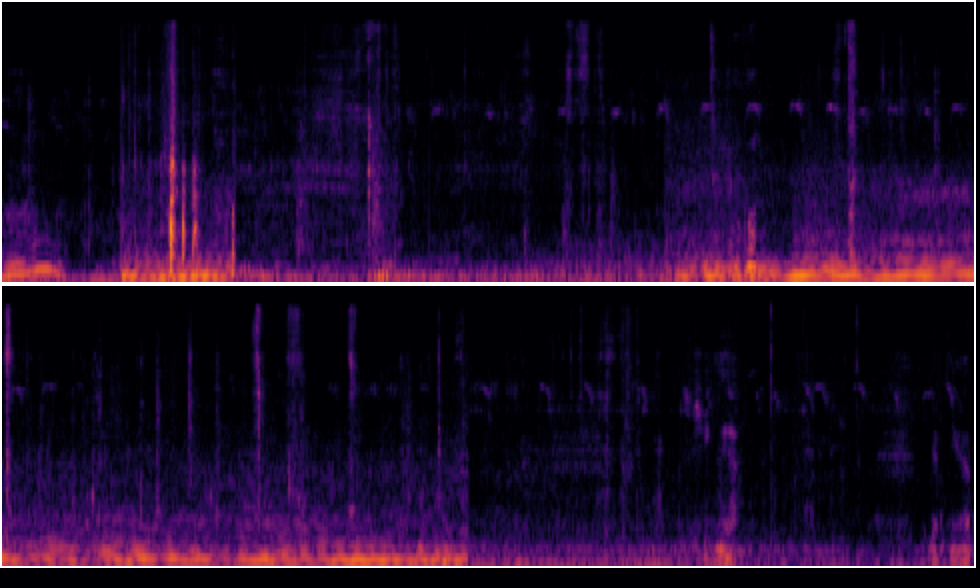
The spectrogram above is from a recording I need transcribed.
อืมตำกุ้งอื้อหือฉีกเนื้อแบบนี้ครับ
